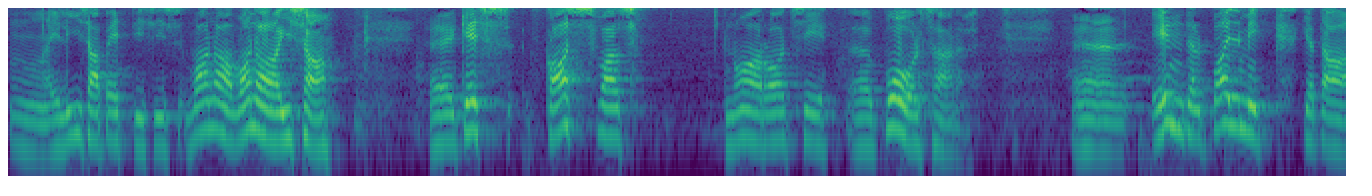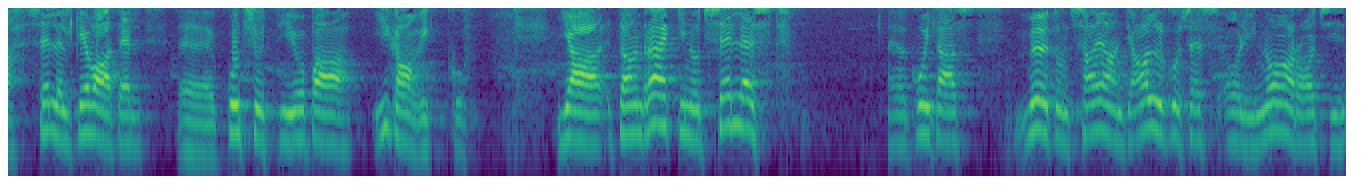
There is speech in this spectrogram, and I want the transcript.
mm, Elizabethi siis vana-vanaisa, eh, kes kasvas Noa-Rootsi poolsaarel. Endel Palmik, keda sellel kevadel kutsuti juba igavikku ja ta on rääkinud sellest, kuidas möödunud sajandi alguses oli Noa-Rootsi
